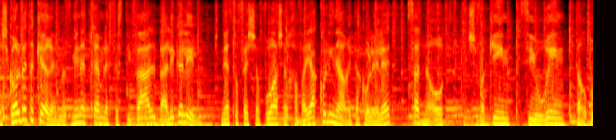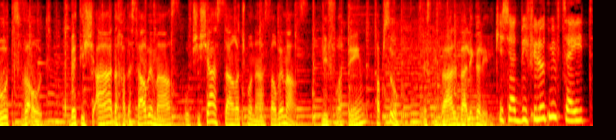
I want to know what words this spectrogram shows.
אשכול בית הכרם מזמין אתכם לפסטיבל בעלי גליל, שני סופי שבוע של חוויה קולינרית הכוללת סדנאות, שווקים, ציורים, תרבות ועוד. ב-9 עד 11 במרס וב-16 עד 18 במרס. לפרטים חפשו פסטיבל בעלי גליל. כשאת בפעילות מבצעית,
